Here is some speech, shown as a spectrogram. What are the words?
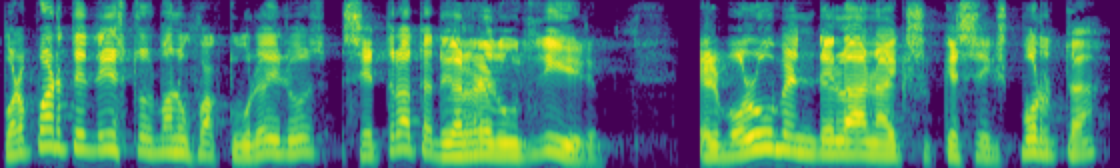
Por parte de estos manufactureros se trata de reducir el volumen de lana que se exporta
